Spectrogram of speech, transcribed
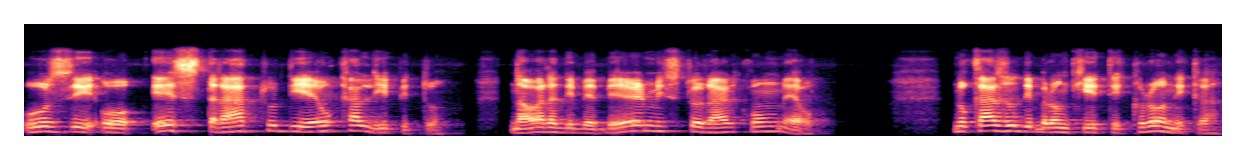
Use o extrato de eucalipto. Na hora de beber, misturar com mel. No caso de bronquite crônica,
